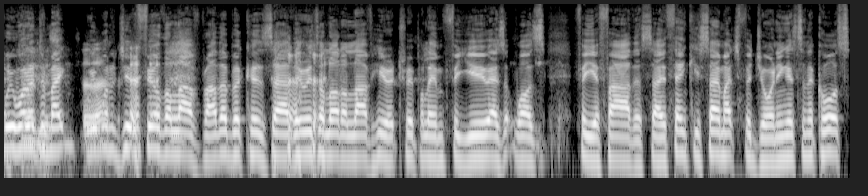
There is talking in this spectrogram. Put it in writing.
we wanted to make to we wanted you to feel the love, brother, because uh, there is a lot of love here at Triple M for you, as it was for your father. So thank you so much for joining us. And of course,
